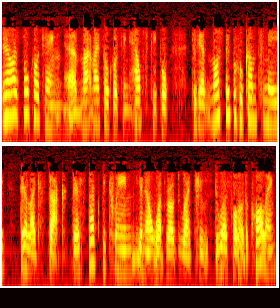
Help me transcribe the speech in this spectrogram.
You know, our soul coaching, uh, my, my soul coaching helps people to get most people who come to me, they're like stuck. They're stuck between, you know, what road do I choose? Do I follow the calling?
